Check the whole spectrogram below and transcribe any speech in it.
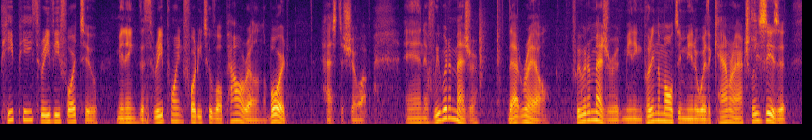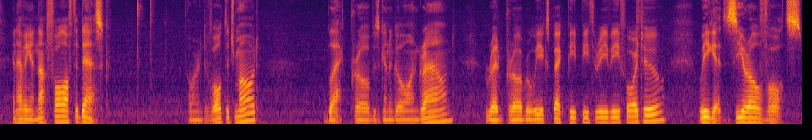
PP3V42, meaning the 3.42 volt power rail on the board, has to show up. And if we were to measure that rail, if we were to measure it, meaning putting the multimeter where the camera actually sees it, and having it not fall off the desk, go into voltage mode, Black probe is going to go on ground. Red probe, where we expect PP3V42, we get 0 volts.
